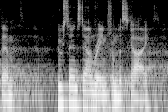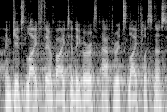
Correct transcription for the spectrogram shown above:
them, Who sends down rain from the sky and gives life thereby to the earth after its lifelessness?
